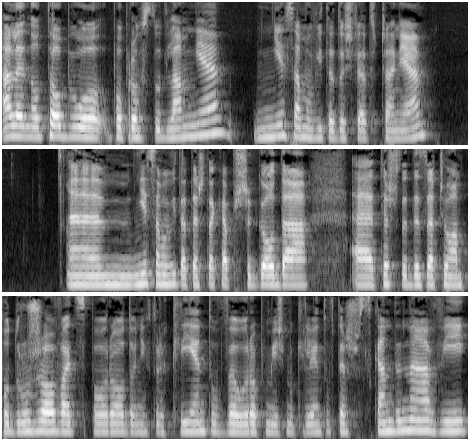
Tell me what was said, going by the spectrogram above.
Ale no to było po prostu dla mnie niesamowite doświadczenie. Niesamowita też taka przygoda. E, też wtedy zaczęłam podróżować sporo do niektórych klientów w Europie. Mieliśmy klientów też w Skandynawii.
